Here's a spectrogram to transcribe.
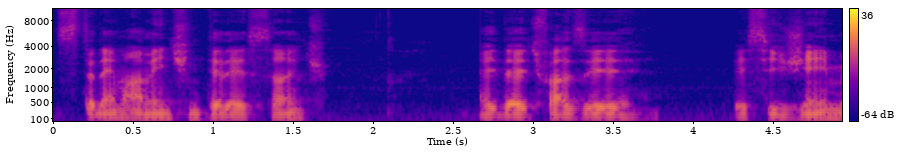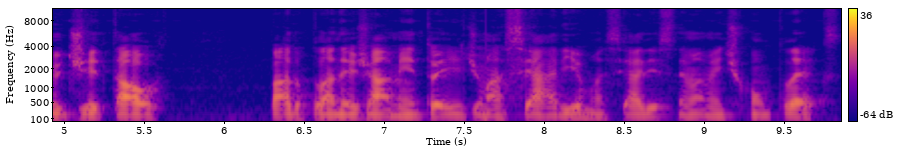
extremamente interessante. A ideia de fazer esse gêmeo digital para o planejamento aí de uma cearia, uma cearia extremamente complexa.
